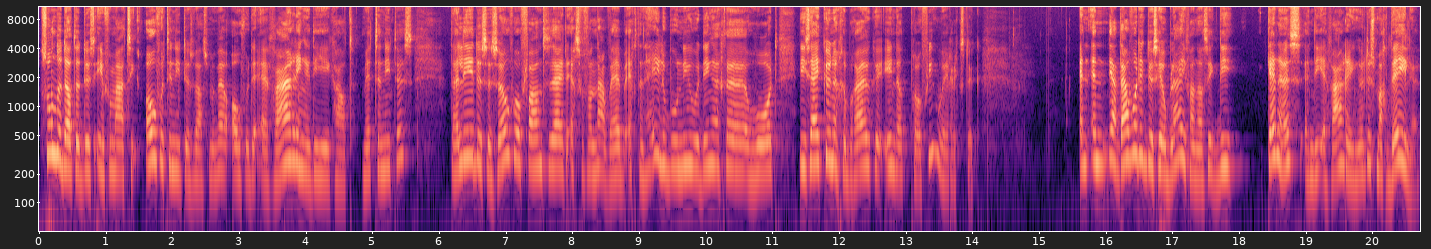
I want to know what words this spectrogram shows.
zonder dat het dus informatie over tinnitus was, maar wel over de ervaringen die ik had met tinnitus. Daar leerden ze zoveel van. Ze zeiden echt van, nou, we hebben echt een heleboel nieuwe dingen gehoord die zij kunnen gebruiken in dat profielwerkstuk. En, en ja, daar word ik dus heel blij van als ik die kennis en die ervaringen dus mag delen.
